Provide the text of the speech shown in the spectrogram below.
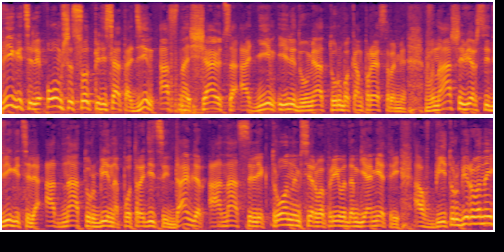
Двигатели ОМ-651 оснащаются одним или двумя турбокомпрессорами. В нашей версии двигателя одна турбина. По традиции Daimler она с электронным сервоприводом геометрии. А в битурбированной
